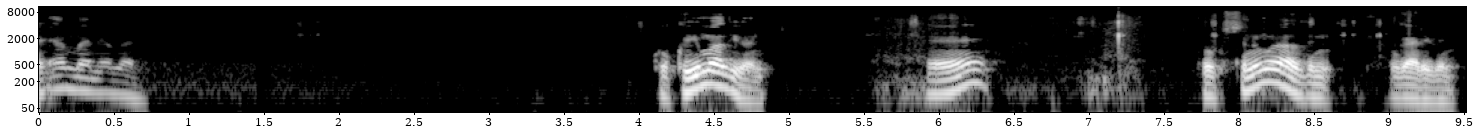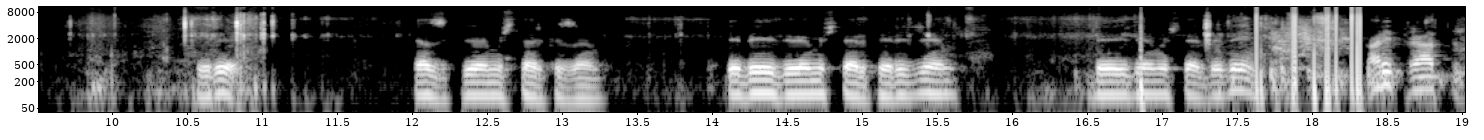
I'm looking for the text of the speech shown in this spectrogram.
Aman aman aman. Kokuyu mu alıyorsun? He? Kokusunu mu aldın garibin? Peri. Yazık dövmüşler kızım. Bebeği dövmüşler periciğim. Bebeği dövmüşler bebeğim. Garip rahat dur.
